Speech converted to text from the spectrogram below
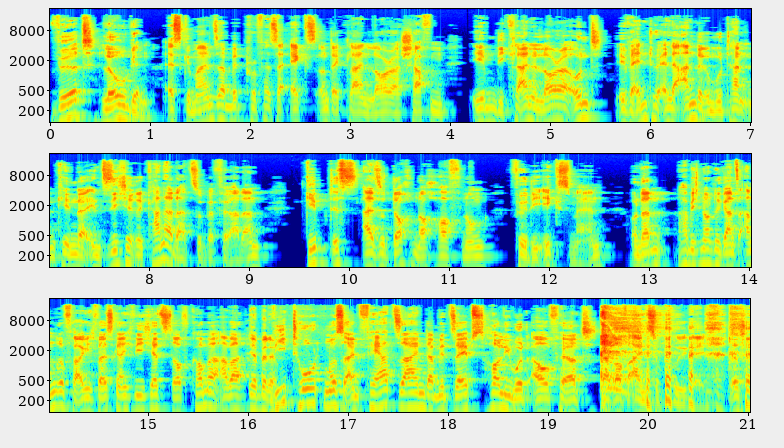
Wird Logan es gemeinsam mit Professor X und der kleinen Laura schaffen, eben die kleine Laura und eventuelle andere Mutantenkinder ins sichere Kanada zu befördern? Gibt es also doch noch Hoffnung für die X-Men? Und dann habe ich noch eine ganz andere Frage. Ich weiß gar nicht, wie ich jetzt drauf komme, aber Ja, wie tot muss ein Pferd sein, damit selbst Hollywood aufhört, darauf einzuprügeln? Das,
